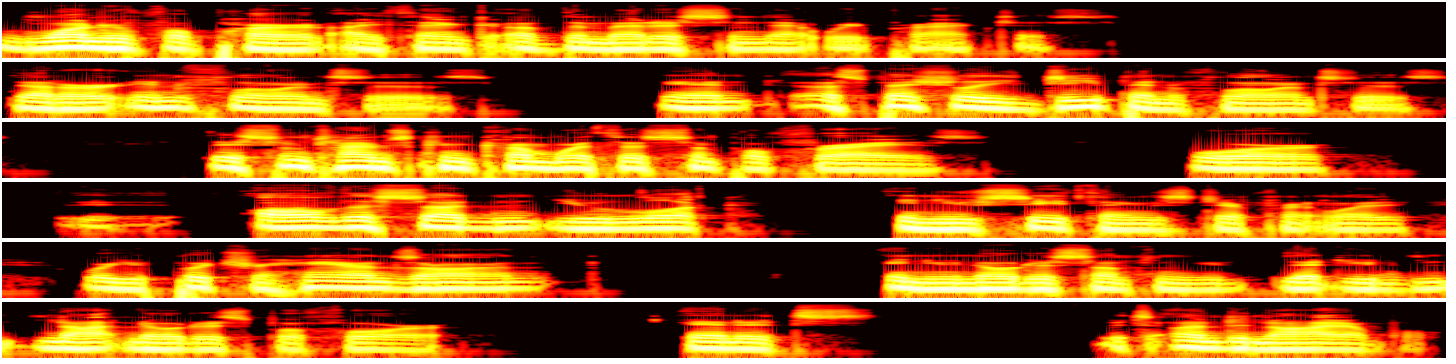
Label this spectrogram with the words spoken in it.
wonderful part, I think, of the medicine that we practice. That our influences, and especially deep influences, they sometimes can come with a simple phrase, or eh, all of a sudden you look and you see things differently, or you put your hands on and you notice something you, that you would not noticed before, and it's it's undeniable.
